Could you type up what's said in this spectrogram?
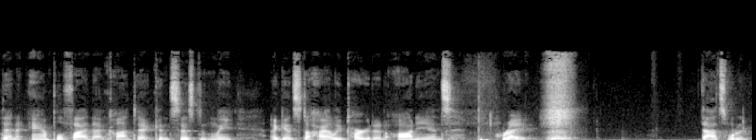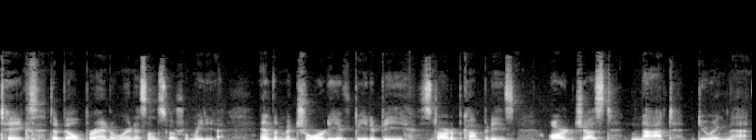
then amplify that content consistently against a highly targeted audience, right? That's what it takes to build brand awareness on social media. And the majority of B2B startup companies are just not doing that.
